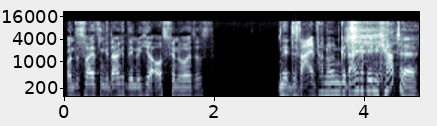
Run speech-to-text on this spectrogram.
Und das war jetzt ein Gedanke, den du hier ausführen wolltest? Nee, das war einfach nur ein Gedanke, den ich hatte.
